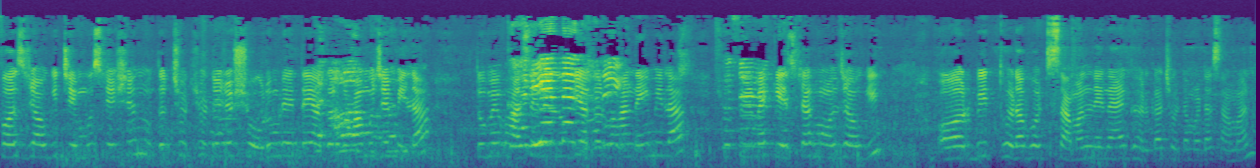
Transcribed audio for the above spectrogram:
फ़र्स्ट जाऊँगी चेंबू स्टेशन उधर छोटे छोटे जो शोरूम रहते हैं अगर वहाँ मुझे मिला तो मैं वहाँ से ले लूँगी अगर वहाँ नहीं मिला तो फिर मैं केस्टर मॉल जाऊँगी। और भी थोड़ा बहुत सामान लेना है घर का छोटा मोटा सामान।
